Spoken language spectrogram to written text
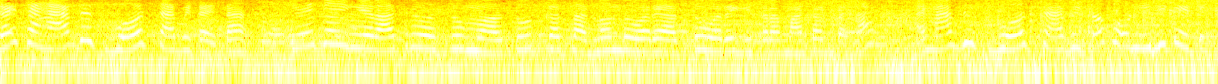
Guys I have this worst habit ಆಯ್ತಾ? ತೇಜ ಹಿಂಗೆ ರಾತ್ರಿ ಹೊತ್ತು ತೂತ್ ಕತ್ ಹನ್ನೊಂದುವರೆ, ಹತ್ತುವರೆಗೆ ಈ ತರ ಮಾತಾಡ್ತಾನ. I have this worst habit of ಅವ್ನು ಇರಿಟೇಟಿಂಗ್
